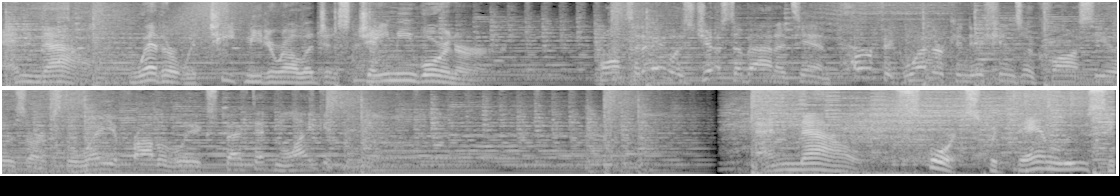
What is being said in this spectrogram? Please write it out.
And now, weather with Chief Meteorologist Jamie Warner. Well, today was just about a 10. Perfect weather conditions across the Ozarks, the way you probably expect it and like it to be. And now, sports with Dan Lucy.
